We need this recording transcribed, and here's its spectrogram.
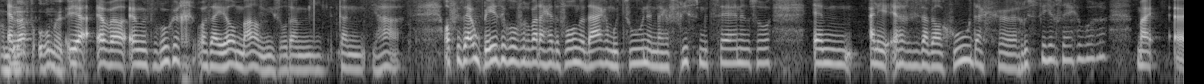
Een En- braaf omaatje. ja, jawel. En vroeger was dat helemaal niet zo. Dan, dan, ja. Of je bent ook bezig over wat je de volgende dagen moet doen en dat je fris moet zijn en zo. En allee, ergens is dat wel goed dat je rustiger bent geworden. Maar eh,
